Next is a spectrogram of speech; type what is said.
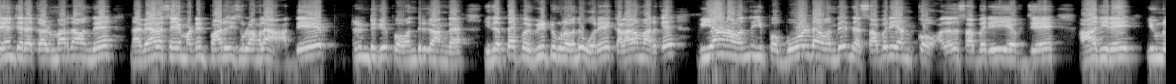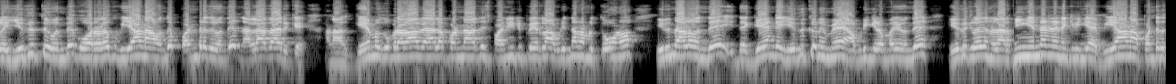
தேஞ்ச ரெக்கார்டு மாதிரி தான் வந்து நான் வேலை செய்ய மாட்டேன்னு பார்வதி சொல்லுவாங்களா அதே ட்ரெண்டுக்கு இப்போ வந்திருக்காங்க. இதைத்தான் இப்போ வீட்டுக்குள்ள வந்து ஒரே கலகமா இருக்கு. வியானா வந்து இப்போ போல்டா வந்து இந்த சபரி அன்கோ அதாவது சபரி எஃப்ஜே ஆதிரே இவங்களை எதிர்த்து வந்து ஓரளவுக்கு வியானா வந்து பண்றது வந்து நல்லா தான் இருக்கு. ஆனா கேமுக்கு அப்புறம் வேலை பண்ணாது பண்ணிட்டு போயிடலாம் அப்படின்னு தான் நம்மளுக்கு தோணும். இருந்தாலும் வந்து இந்த கேங்கை எதுக்கணுமே அப்படிங்கிற மாதிரி வந்து எதுக்குறது நல்லா இருக்கு நீங்க என்ன நினைக்கிறீங்க? வியானா பண்றது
